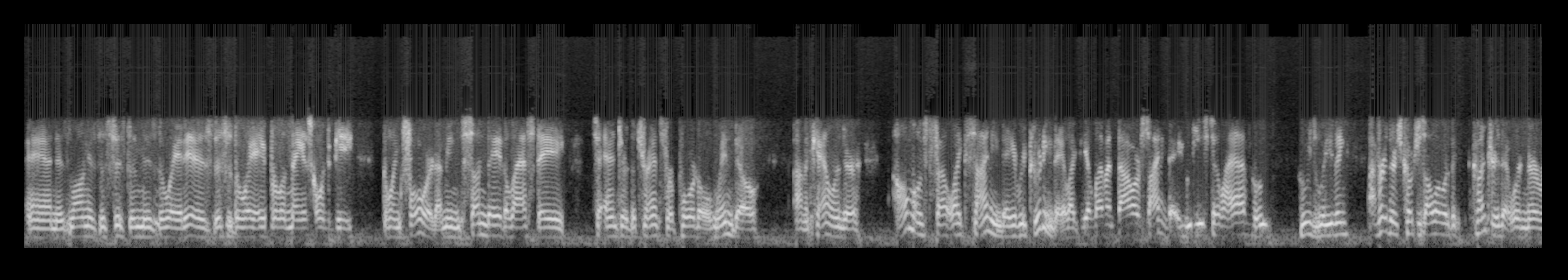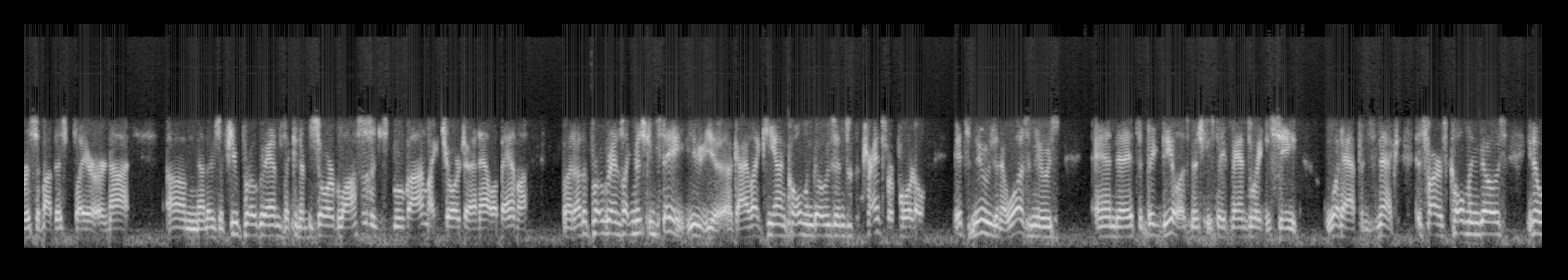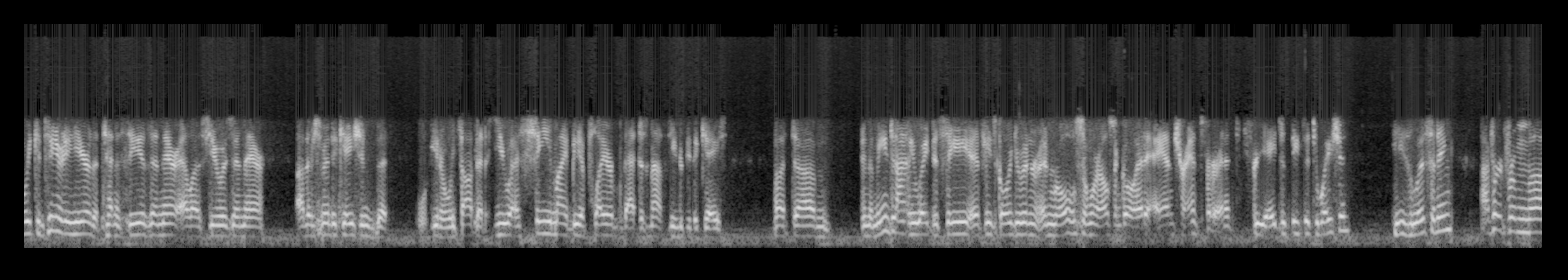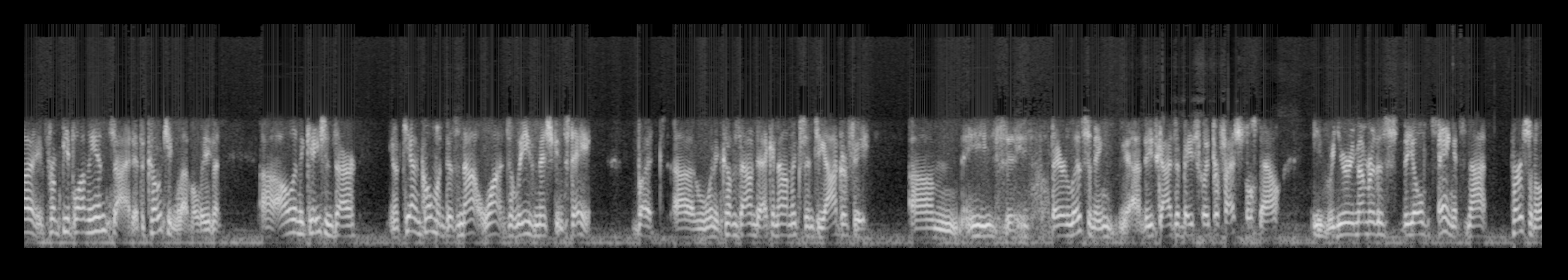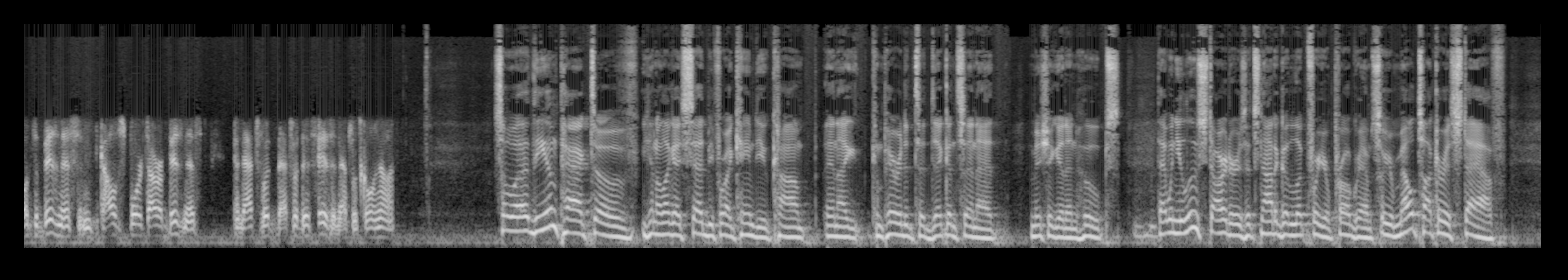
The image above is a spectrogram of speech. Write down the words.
And as long as the system is the way it is, this is the way April and May is going to be going forward. I mean, Sunday, the last day to enter the transfer portal window on the calendar almost felt like signing day, recruiting day, like the 11th hour signing day. Who do you still have? Who who's leaving? I've heard there's coaches all over the country that were nervous about this player or not. Um, now there's a few programs that can absorb losses and just move on, like Georgia and Alabama. But other programs like Michigan State, you, you, a guy like Keon Coleman goes into the transfer portal. It's news, and it was news, and uh, it's a big deal as Michigan State fans wait to see what happens next. As far as Coleman goes, you know, we continue to hear that Tennessee is in there, LSU is in there. Uh, there's some indications that, you know, we thought that USC might be a player, but that does not seem to be the case. But um, in the meantime, you wait to see if he's going to en- enroll somewhere else and go ahead and transfer. And it's a free agency situation. He's listening. I've heard from uh, from people on the inside at the coaching level, even. Uh, all indications are, you know, Keon Coleman does not want to leave Michigan State. But uh, when it comes down to economics and geography, um, he's, he's they're listening. Yeah, these guys are basically professionals now. You, you remember this the old saying: it's not personal; it's a business, and college sports are a business, and that's what that's what this is, and that's what's going on. So uh, the impact of you know, like I said before, I came to you, comp, and I compared it to Dickinson at Michigan and hoops. Mm-hmm. That when you lose starters, it's not a good look for your program. So your Mel Tucker is staff,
